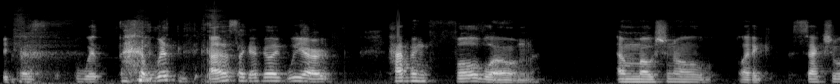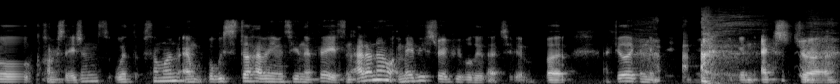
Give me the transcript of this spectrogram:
Because with with us, like I feel like we are having full blown emotional like sexual conversations with someone and but we still haven't even seen their face. And I don't know, maybe straight people do that too. But I feel like in the like an extra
